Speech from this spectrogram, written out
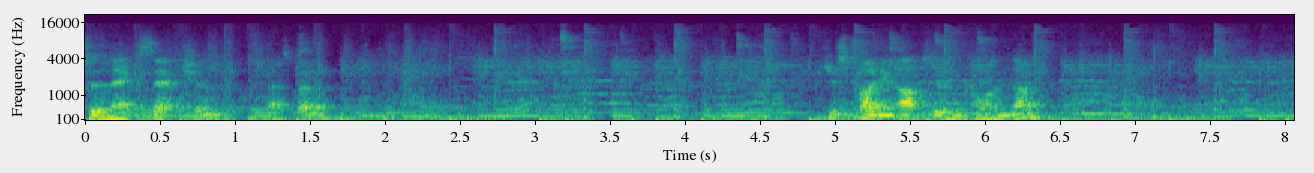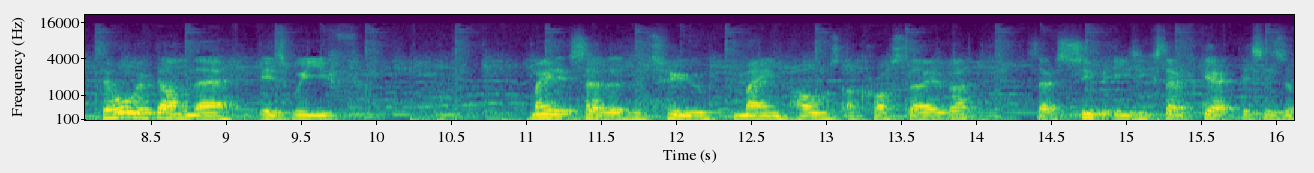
to the next section. That's better. Just tidying up so it doesn't come undone. So what we've done there is we've made it so that the two main poles are crossed over. So it's super easy because don't forget this is a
